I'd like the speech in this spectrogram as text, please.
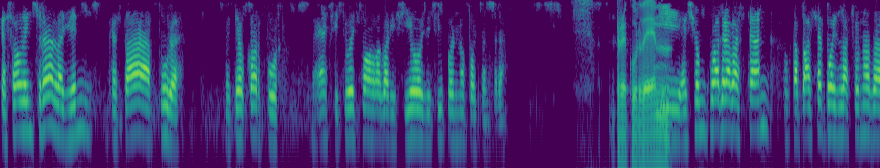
que sol entra la gent que està pura, que té el cor pur. Eh? Si tu ets molt avariciós i així, doncs no pots entrar. Recordem... I això em quadra bastant el que passa pues, la zona de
